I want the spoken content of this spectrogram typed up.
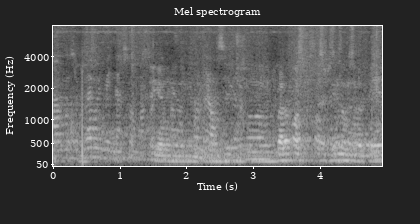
foglalkozunk le, hogy minden szombaton. Igen, igen, igen. igen. Bár azt, azt hiszem, hogy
